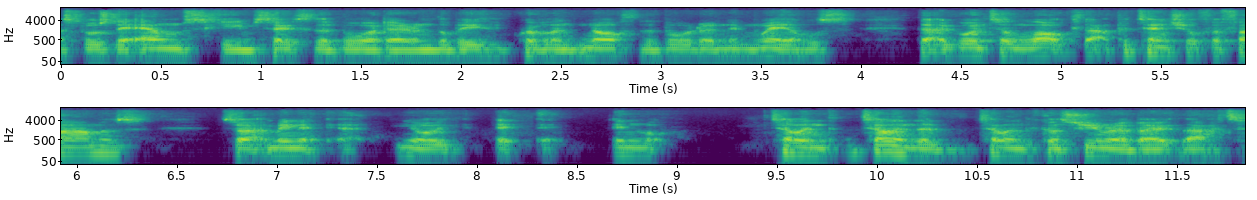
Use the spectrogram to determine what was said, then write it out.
I suppose, the ELM scheme south of the border, and there'll be equivalent north of the border and in Wales that are going to unlock that potential for farmers. So, I mean, you know, in telling telling the telling the consumer about that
